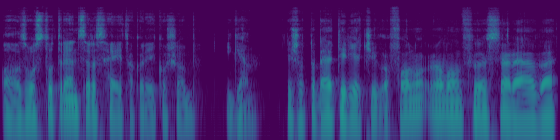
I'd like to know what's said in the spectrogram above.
az osztott rendszer az helytakarékosabb. Igen. És ott a beltéri egység a falra van felszerelve,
